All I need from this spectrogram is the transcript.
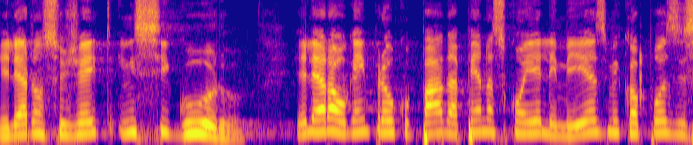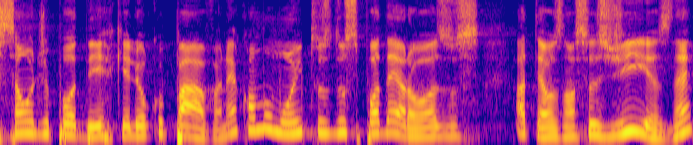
Ele era um sujeito inseguro. Ele era alguém preocupado apenas com ele mesmo e com a posição de poder que ele ocupava, né? como muitos dos poderosos até os nossos dias. Né?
